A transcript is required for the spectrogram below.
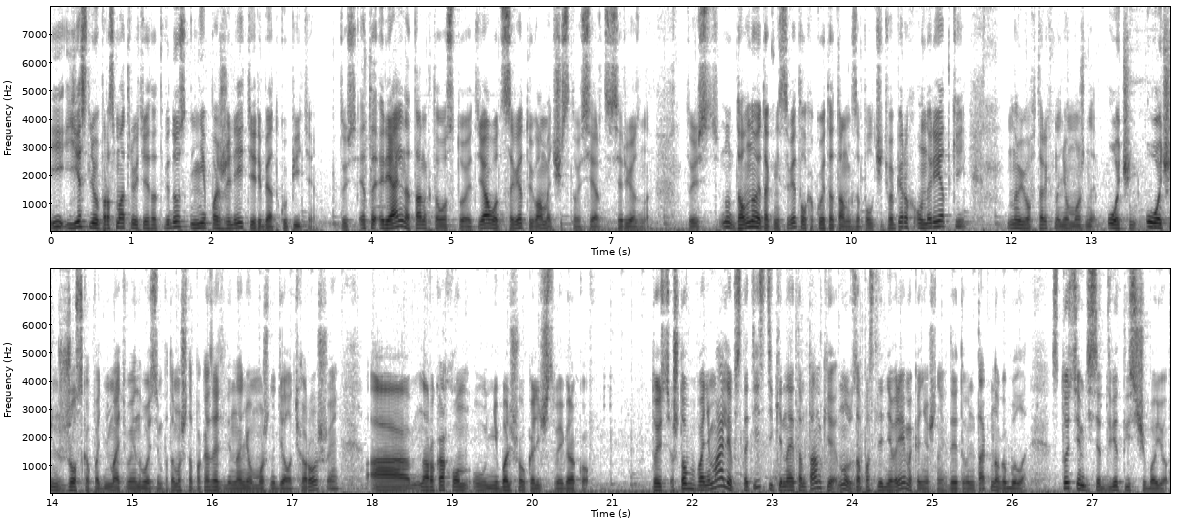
И если вы просматриваете этот видос, не пожалейте, ребят, купите. То есть это реально танк того стоит. Я вот советую вам от чистого сердца, серьезно. То есть, ну, давно я так не советовал какой-то танк заполучить. Во-первых, он редкий, ну и во-вторых, на нем можно очень-очень жестко поднимать ВН-8, потому что показатели на нем можно делать хорошие, а на руках он у небольшого количества игроков. То есть, чтобы вы понимали, в статистике на этом танке, ну, за последнее время, конечно, их до этого не так много было, 172 тысячи боев.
